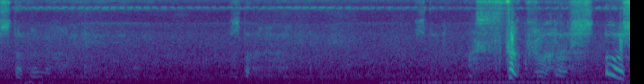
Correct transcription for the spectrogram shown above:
Astagfirullah. Astagfirullah. Us.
